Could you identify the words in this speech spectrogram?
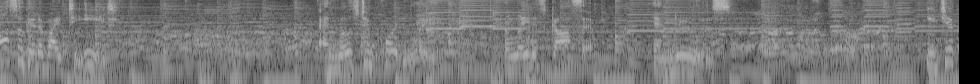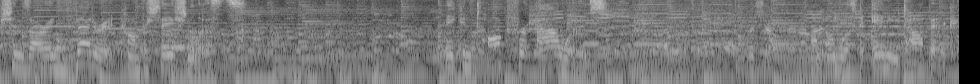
Also get a bite to eat. And most importantly, the latest gossip and news. Egyptians are inveterate conversationalists. They can talk for hours on almost any topic.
